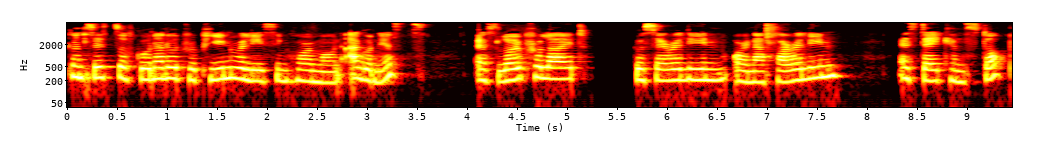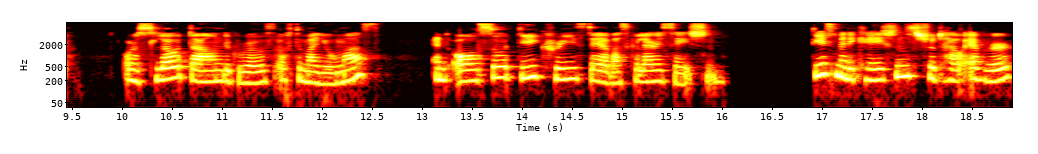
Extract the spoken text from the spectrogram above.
consists of gonadotropin releasing hormone agonists as leuprolide, goserelin, or nafarelin, as they can stop or slow down the growth of the myomas and also decrease their vascularization. These medications should, however,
